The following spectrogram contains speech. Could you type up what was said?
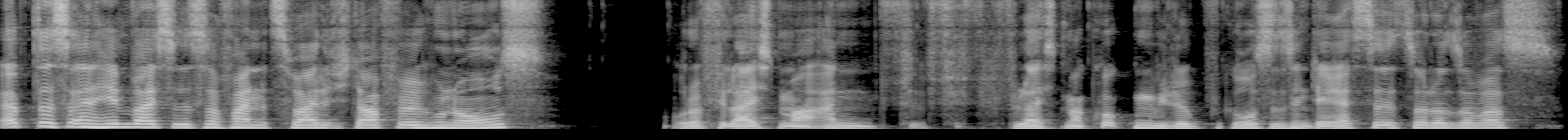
Ob das ein Hinweis ist auf eine zweite Staffel, who knows? Oder vielleicht mal an, vielleicht mal gucken, wie, wie groß das Interesse ist oder sowas.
